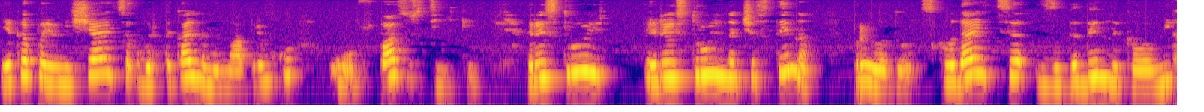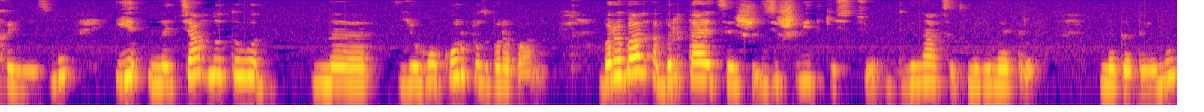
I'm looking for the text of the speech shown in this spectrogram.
яка переміщається у вертикальному напрямку в пазу стійки. Реєструальна частина приладу складається з годинникового механізму і натягнутого на його корпус барабана. Барабан обертається зі швидкістю 12 мм на годину,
